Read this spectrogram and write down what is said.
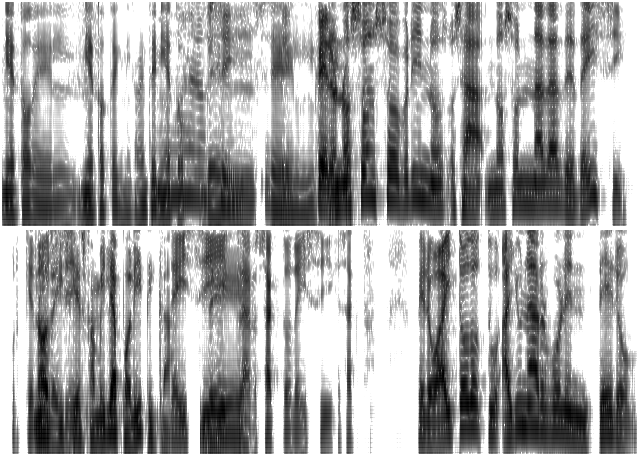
nieto del... Nieto, técnicamente nieto. Bueno, del, sí, sí, sí. Pero no son sobrinos, o sea, no son nada de Daisy. Porque No, Daisy es familia política. Daisy, de- claro, exacto, Daisy, exacto. Pero hay todo, tú, hay un árbol entero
